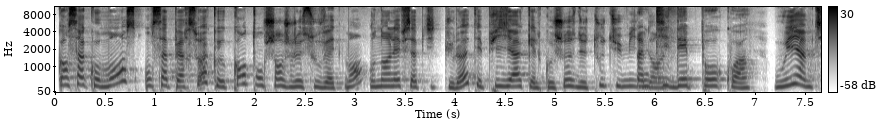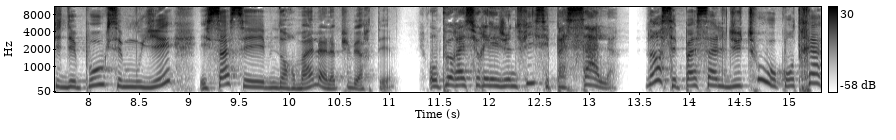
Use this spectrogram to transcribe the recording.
quand ça commence, on s'aperçoit que quand on change de sous-vêtement, on enlève sa petite culotte et puis il y a quelque chose de tout humide. Un dans petit le- dépôt, quoi. Oui, un petit dépôt, que c'est mouillé et ça c'est normal à la puberté. On peut rassurer les jeunes filles, c'est pas sale. Non, c'est pas sale du tout, au contraire.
